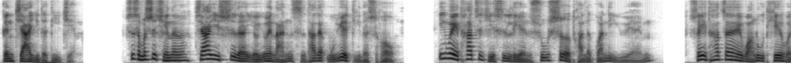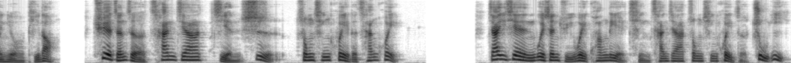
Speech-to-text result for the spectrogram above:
跟嘉义的地检，是什么事情呢？嘉义市的有一位男子，他在五月底的时候。因为他自己是脸书社团的管理员，所以他在网络贴文有提到，确诊者参加检视中青会的参会，嘉义县卫生局为匡列，请参加中青会者注意，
